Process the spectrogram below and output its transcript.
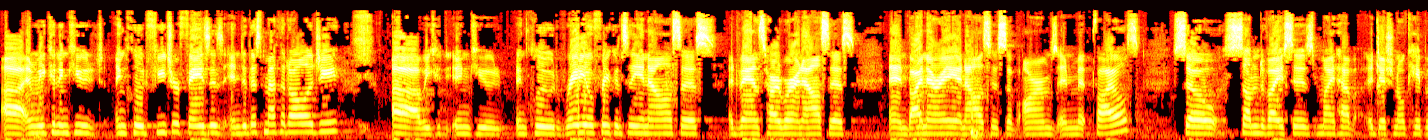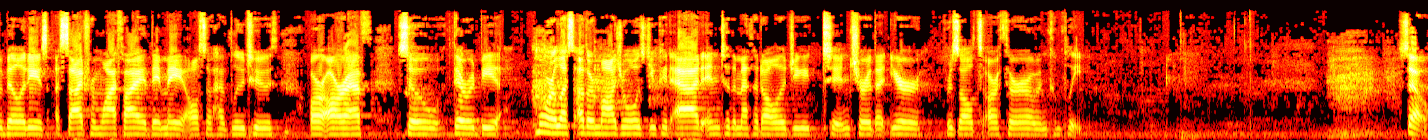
Uh, and we can include, include future phases into this methodology. Uh, we could include, include radio frequency analysis, advanced hardware analysis, and binary analysis of ARMS and MIP files. So some devices might have additional capabilities aside from Wi-Fi. They may also have Bluetooth or RF. So there would be more or less other modules you could add into the methodology to ensure that your results are thorough and complete. So,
